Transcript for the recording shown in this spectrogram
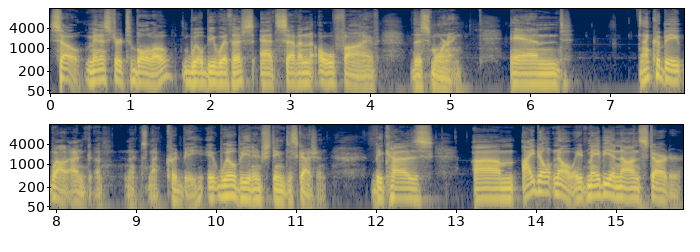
So, Minister Tibollo will be with us at 7.05 this morning. And that could be, well, I'm, uh, that's not could be, it will be an interesting discussion because um, I don't know. It may be a non starter,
